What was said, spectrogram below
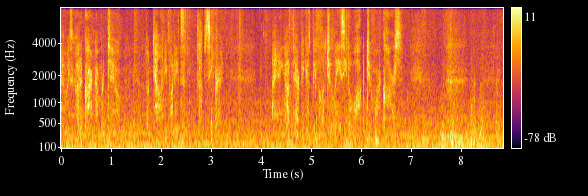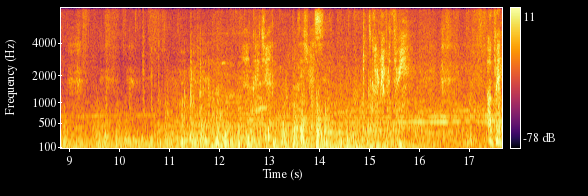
I always got a car number two. Don't tell anybody, it's a top secret. I hang out there because people are too lazy to walk two more cars. Okay, It's car number three. Open.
